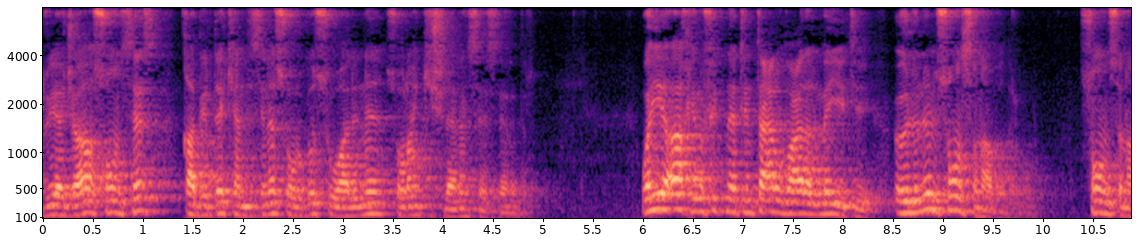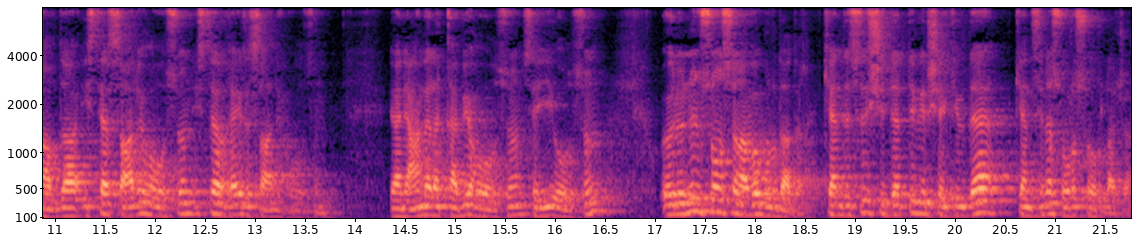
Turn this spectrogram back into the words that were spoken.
duyacağı son ses, kabirde kendisine sorgu sualini soran kişilerin sesleridir. وَهِيَ آخِرُ فِتْنَةٍ تَعْرُضُ عَلَى الْمَيِّتِ Ölünün son sınavıdır bu. Son sınavda ister salih olsun, ister gayri salih olsun. Yani amele kabih olsun, seyyi olsun. Ölünün son sınavı buradadır. Kendisi şiddetli bir şekilde kendisine soru sorulacak.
